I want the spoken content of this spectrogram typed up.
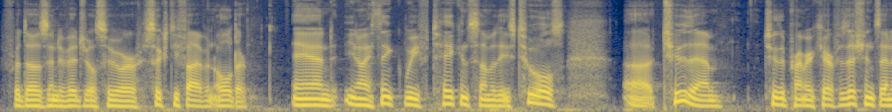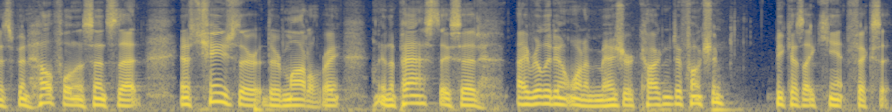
for those individuals who are 65 and older. And, you know, I think we've taken some of these tools uh, to them, to the primary care physicians, and it's been helpful in the sense that, and it's changed their, their model, right? In the past, they said, I really don't want to measure cognitive function because I can't fix it.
